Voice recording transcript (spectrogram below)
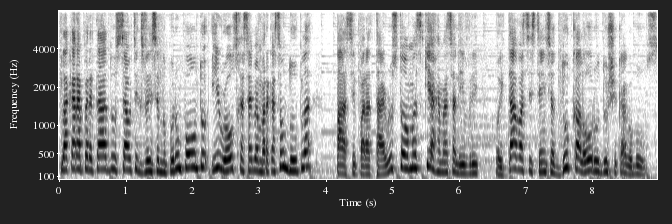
Placar apertado, Celtics vencendo por um ponto e Rose recebe a marcação dupla, passe para Tyrus Thomas, que arremessa livre, oitava assistência do calouro do Chicago Bulls.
